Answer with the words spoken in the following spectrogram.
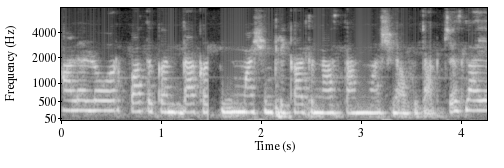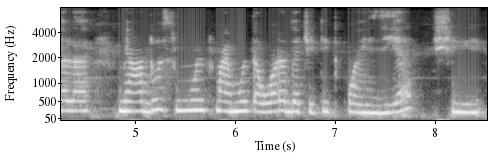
ale lor, poate că dacă nu m-aș implicat în asta, nu aș fi avut acces la ele. Mi-a adus mult mai multe ore de citit poezie și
